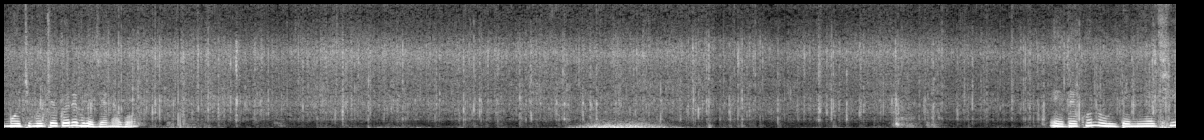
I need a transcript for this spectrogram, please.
মুচমুচে করে ভেজে নেব। এই দেখুন, উল্টে নিয়েছি।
